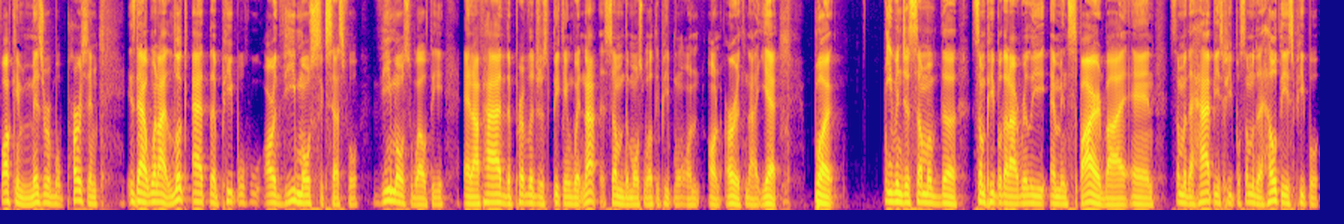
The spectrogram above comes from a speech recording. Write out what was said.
fucking miserable person is that when I look at the people who are the most successful, the most wealthy, and I've had the privilege of speaking with not some of the most wealthy people on on earth, not yet, but even just some of the some people that I really am inspired by and some of the happiest people, some of the healthiest people,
